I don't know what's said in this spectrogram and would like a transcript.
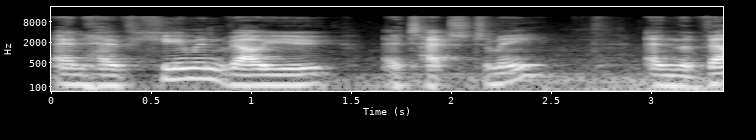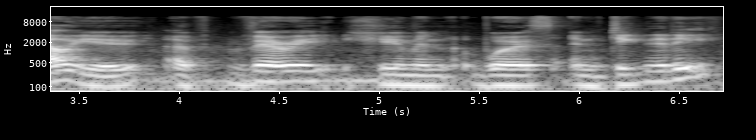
and have human value attached to me, and the value of very human worth and dignity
